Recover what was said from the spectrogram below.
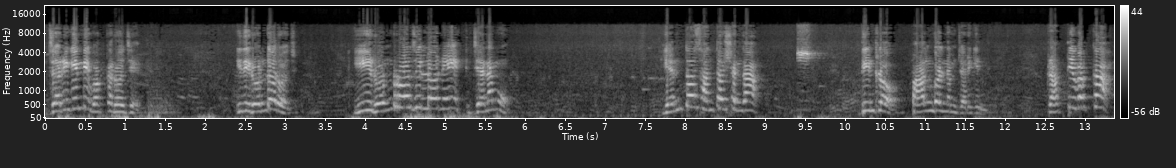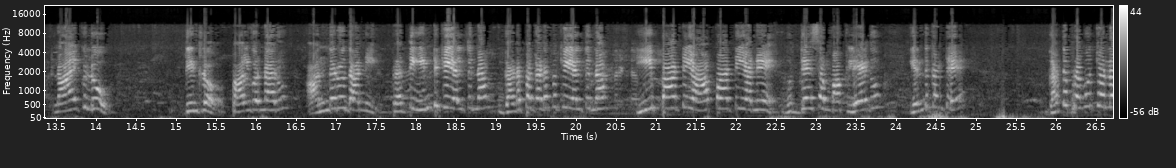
జరిగింది ఒక్క రోజే. ఇది రెండో రోజు. ఈ రెండు రోజుల్లోనే జనము ఎంతో సంతోషంగా దీంట్లో పాల్గొనడం జరిగింది. ప్రతి ఒక్క నాయకులు దీంట్లో పాల్గొన్నారు. అందరూ దాన్ని ప్రతి ఇంటికి వెళ్తున్నాం గడప గడపకి వెళ్తున్నాం. ఈ పార్టీ ఆ పార్టీ అనే ఉద్దేశం మాకు లేదు. ఎందుకంటే గత ప్రభుత్వంలో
